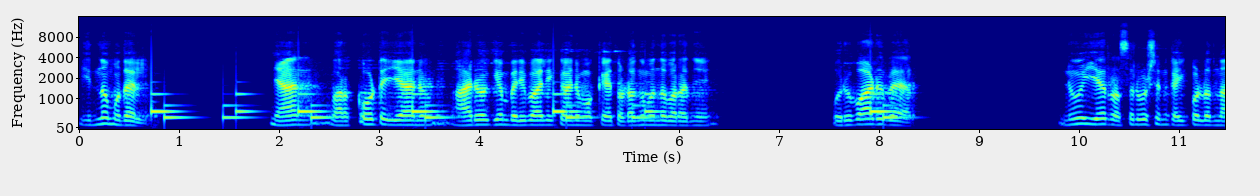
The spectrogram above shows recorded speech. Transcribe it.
ഇന്നു മുതൽ ഞാൻ വർക്കൗട്ട് ചെയ്യാനും ആരോഗ്യം പരിപാലിക്കാനും ഒക്കെ തുടങ്ങുമെന്ന് പറഞ്ഞ് ഒരുപാട് പേർ ന്യൂ ഇയർ റെസൊല്യൂഷൻ കൈക്കൊള്ളുന്ന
